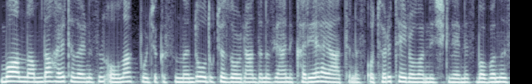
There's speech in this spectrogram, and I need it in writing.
bu anlamda haritalarınızın oğlak burcu kısımlarında oldukça zorlandınız. Yani kariyer hayatınız, otoriteyle olan ilişkileriniz, babanız,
